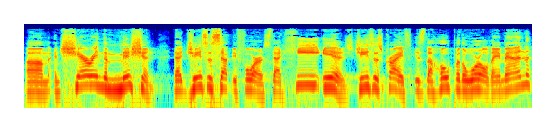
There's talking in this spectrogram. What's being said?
um, and sharing the mission that Jesus set before us, that He is, Jesus Christ, is the hope of the world. Amen?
